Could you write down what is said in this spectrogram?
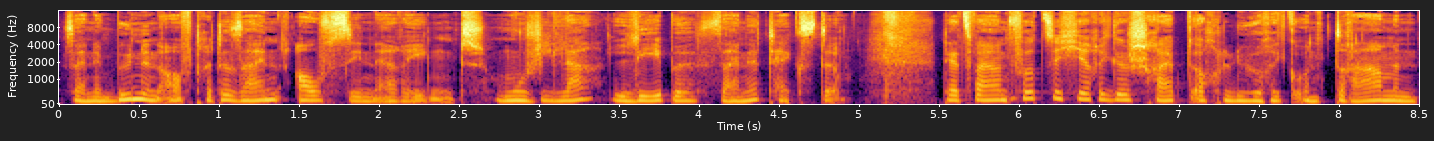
Seine Bühnenauftritte seien aufsehenerregend. Mugila lebe seine Texte. Der 42-Jährige schreibt auch Lyrik und Dramen.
